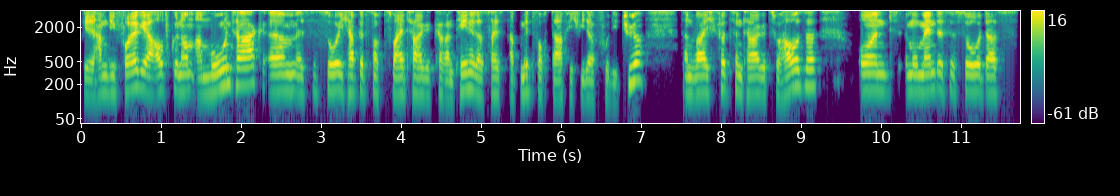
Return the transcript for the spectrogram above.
wir haben die Folge ja aufgenommen am Montag. Ähm, es ist so, ich habe jetzt noch zwei Tage Quarantäne, das heißt, ab Mittwoch darf ich wieder vor die Tür. Dann war ich 14 Tage zu Hause und im Moment ist es so, dass,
